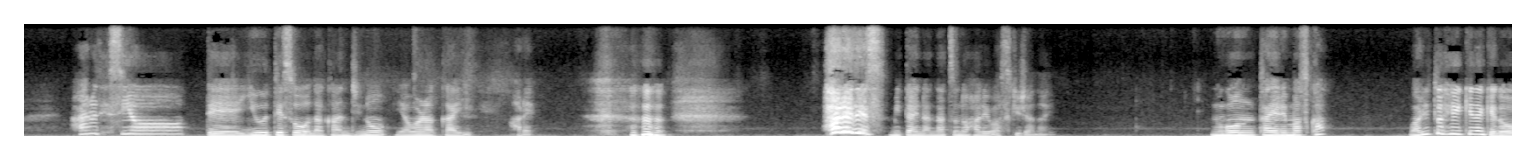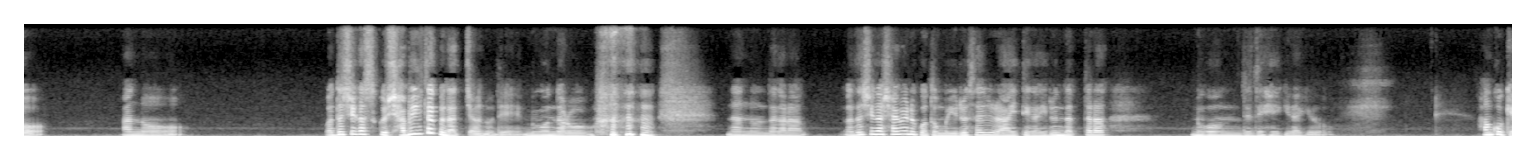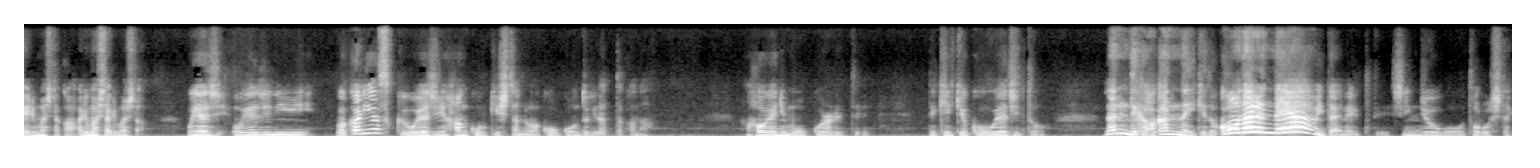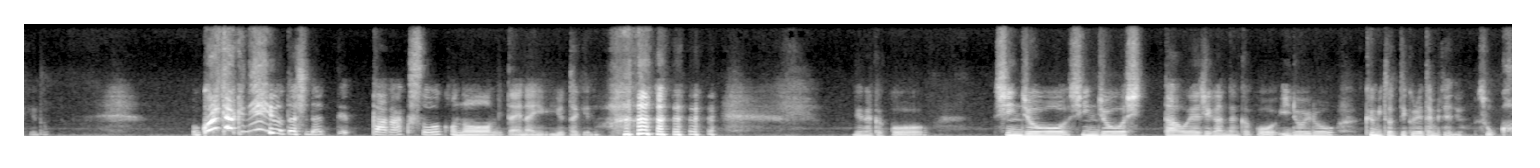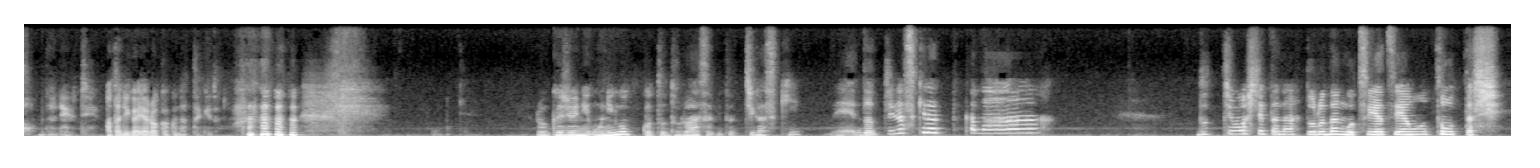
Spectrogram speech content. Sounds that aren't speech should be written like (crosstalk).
春ですよって言うてそうな感じの柔らかい晴れ。(laughs) 晴れですみたいな夏の晴れは好きじゃない。無言耐えれますか？割と平気だけど、あの、私がすぐ喋りたくなっちゃうので、無言だろう。(laughs) なの、だから、私が喋ることも許される相手がいるんだったら、無言全然平気だけど。反抗期ありましたか？ありました、ありました。親父、親父に、わかりやすく親父に反抗期したのは高校の時だったかな。母親にも怒られて。で、結局親父となんでかわかんないけど、こうなるんだよみたいな言って、心情を吐露したけど。怒りたくねえよ、私だって。バカクソ、この、みたいな言ったけど。(laughs) で、なんかこう、心情を、心情を知った親父がなんかこう、いろいろ汲み取ってくれたみたいで、そうか、みたいな言って、当たりが柔らかくなったけど。(laughs) 62、鬼ごっこと泥遊びどっちが好き？ねえ、どっちが好きだったかな？どっちもしてたな。泥団子ツヤツヤも通ったし。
